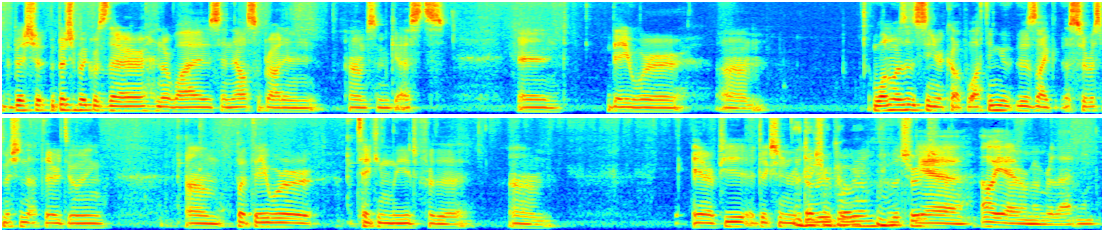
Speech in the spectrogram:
the bishop, the bishopric was there and their wives, and they also brought in um, some guests, and they were. Um, one was a senior couple. I think there's like a service mission that they're doing, um, but they were taking lead for the um, ARP Addiction Recovery Addiction Recovery, Program for the mhm. church. Yeah. Oh yeah, I remember that one.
